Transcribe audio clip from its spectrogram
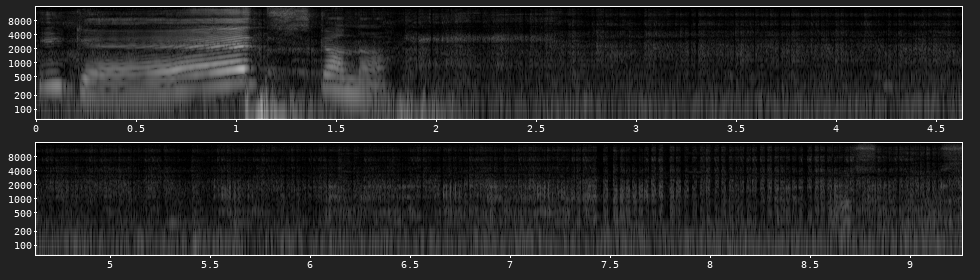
He gets gunner. That's nice.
